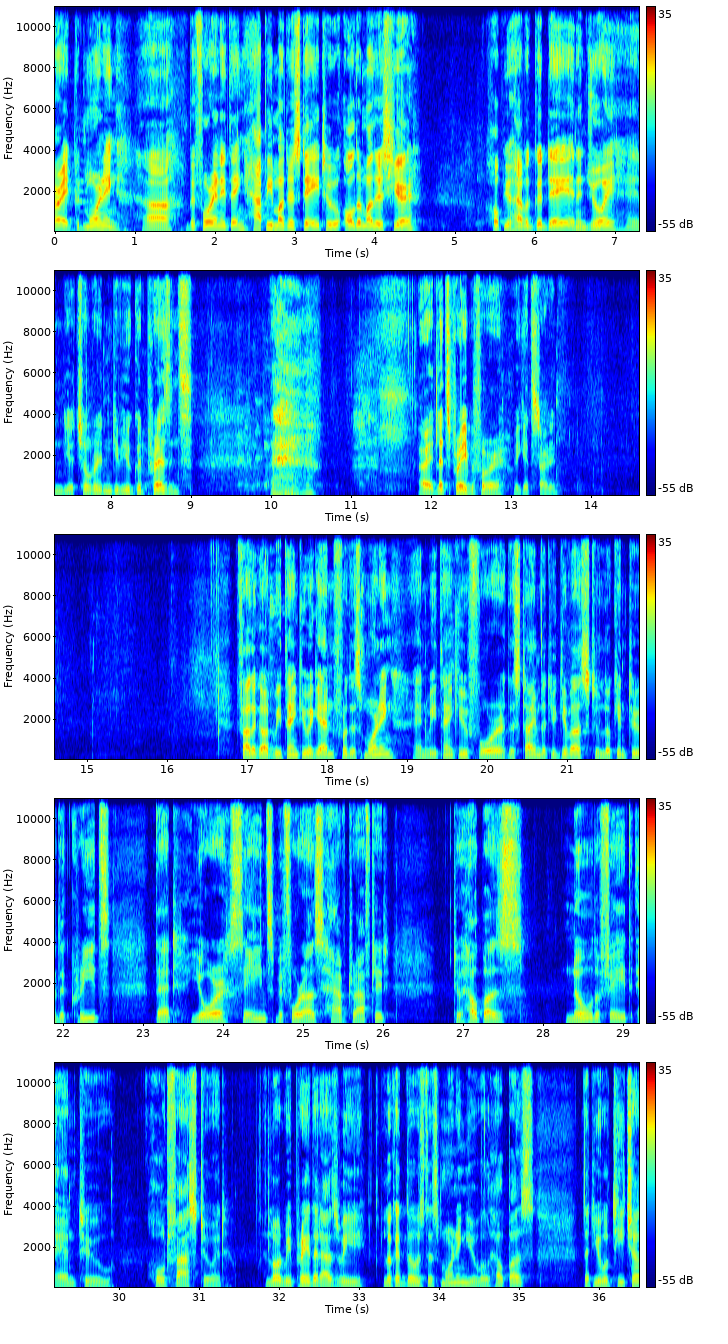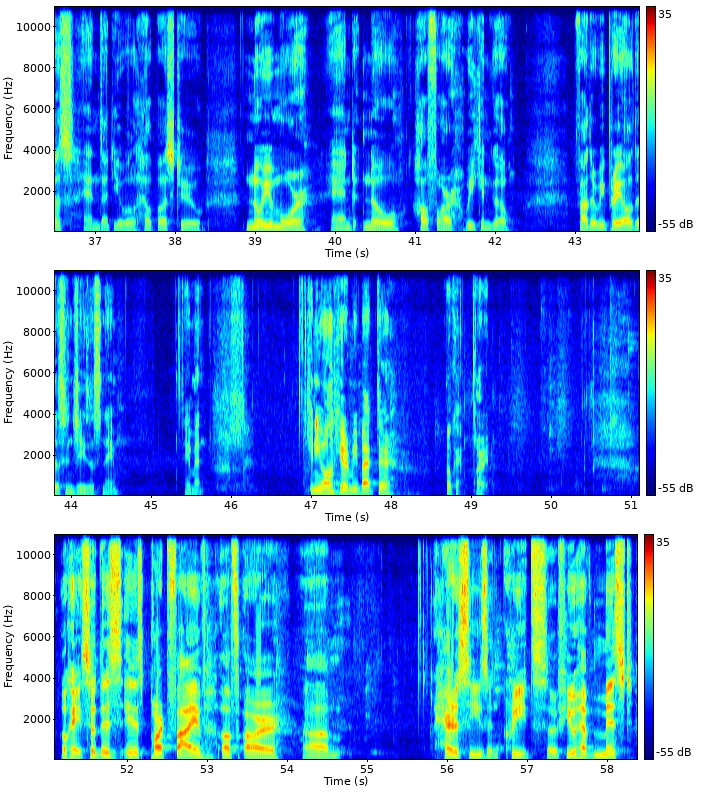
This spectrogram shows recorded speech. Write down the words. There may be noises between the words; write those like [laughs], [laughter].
All right, good morning. Uh, before anything, happy Mother's Day to all the mothers here. Hope you have a good day and enjoy, and your children give you good presents. [laughs] all right, let's pray before we get started. Father God, we thank you again for this morning, and we thank you for this time that you give us to look into the creeds that your saints before us have drafted to help us know the faith and to hold fast to it. And Lord, we pray that as we look at those this morning, you will help us, that you will teach us, and that you will help us to know you more and know how far we can go. Father, we pray all this in Jesus' name. Amen. Can you all hear me back there? Okay, all right. Okay, so this is part five of our um, heresies and creeds. So if you have missed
